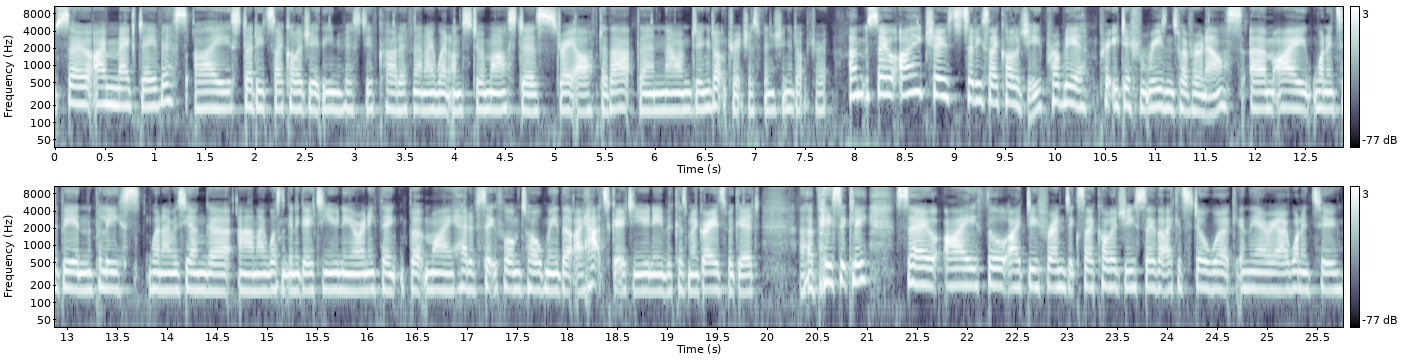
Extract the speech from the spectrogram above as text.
So I'm Meg Davis. I studied psychology at the University of Cardiff. Then I went on to do a master's straight after that. Then now I'm doing a doctorate, just finishing a doctorate. Um, so I chose to study psychology, probably a pretty different reason to everyone else. Um, I wanted to be in the police when I was younger, and I wasn't going to go to uni or anything. But my head of sixth form told me that I had to go to uni because my grades were good, uh, basically. So I thought I'd do forensic psychology so that I could still work in the area I wanted to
